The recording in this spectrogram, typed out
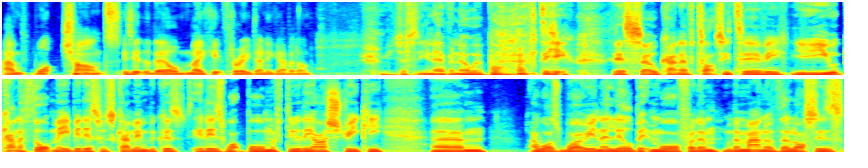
Um, what chance is it that they'll make it through, Danny Gabbidon? You just you never know with Bournemouth, do you? They're so kind of topsy turvy. You, you kind of thought maybe this was coming because it is what Bournemouth do. They are streaky. Um, I was worrying a little bit more for them with the man of the losses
